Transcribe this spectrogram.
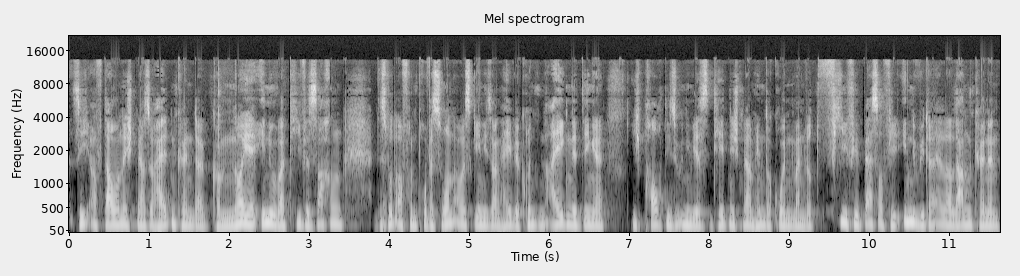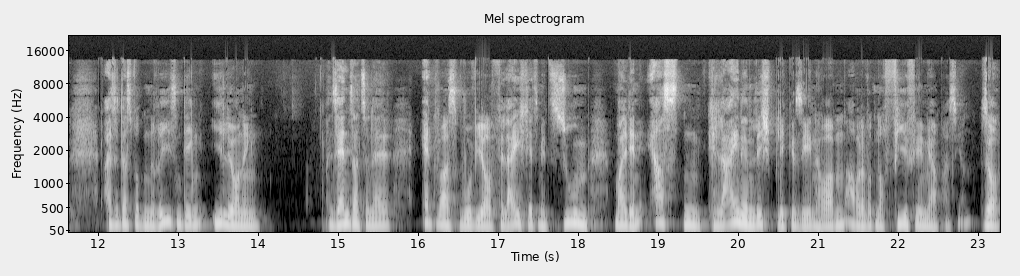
sich auf Dauer nicht mehr so halten können. Da kommen neue, innovative Sachen. Das wird auch von Professoren ausgehen, die sagen, hey, wir gründen eigene Dinge. Ich brauche diese Universität nicht mehr im Hintergrund. Man wird viel, viel besser, viel individueller lernen können. Also das wird ein Riesending. E-Learning. Sensationell etwas, wo wir vielleicht jetzt mit Zoom mal den ersten kleinen Lichtblick gesehen haben, aber da wird noch viel, viel mehr passieren. So,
